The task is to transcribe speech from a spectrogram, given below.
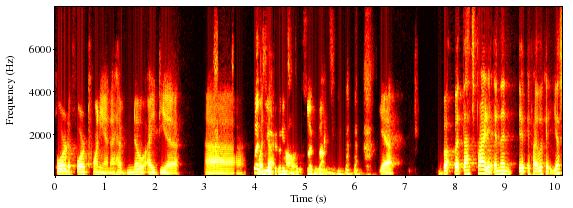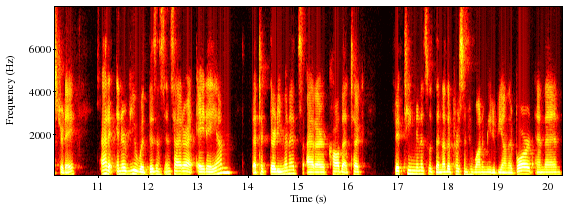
4 to 4.20, and I have no idea uh, what, what you're going to talk about. yeah, but but that's Friday. And then if I look at yesterday, I had an interview with Business Insider at 8 a.m. that took 30 minutes. I had a call that took 15 minutes with another person who wanted me to be on their board, and then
